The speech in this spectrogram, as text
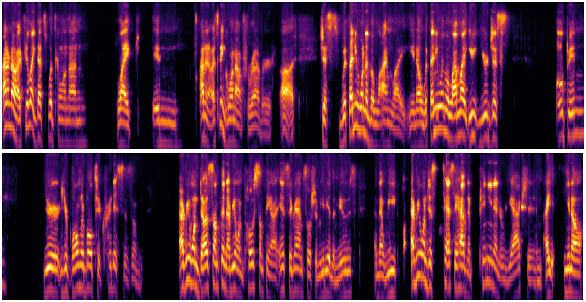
I don't know. I feel like that's what's going on. Like in, I don't know. It's been going on forever. Uh, just with anyone in the limelight, you know, with anyone in the limelight, you, you're just open. You're you're vulnerable to criticism everyone does something, everyone posts something on Instagram, social media, the news, and then we everyone just has to have an opinion and a reaction. I you know,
